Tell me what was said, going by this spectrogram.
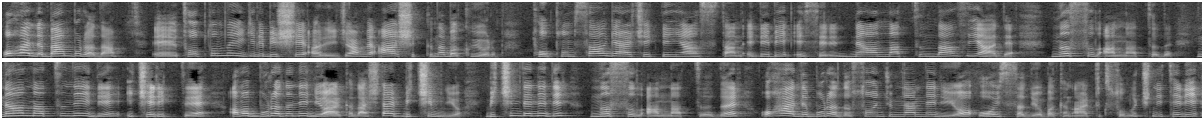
O halde ben burada e, toplumla ilgili bir şey arayacağım ve A şıkkına bakıyorum toplumsal gerçekliği yansıtan edebi eserin ne anlattığından ziyade nasıl anlattığıdır. Ne anlattığı neydi? İçerikti. Ama burada ne diyor arkadaşlar? Biçim diyor. Biçimde nedir? Nasıl anlattığıdır. O halde burada son cümlem ne diyor? Oysa diyor bakın artık sonuç niteliği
